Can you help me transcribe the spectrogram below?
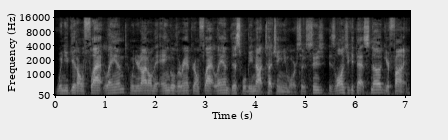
when you get on flat land, when you're not on the angle of the ramp, you're on flat land, this will be not touching anymore. So as soon as, as long as you get that snug, you're fine.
